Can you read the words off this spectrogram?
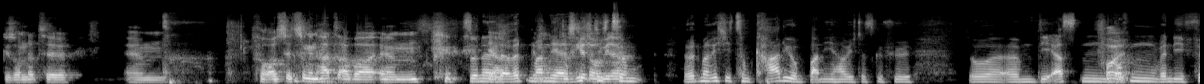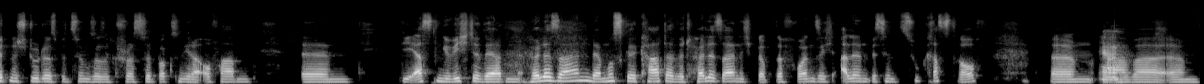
gesonderte ähm, Voraussetzungen hat, aber ähm, so eine, ja, da wird man genau, ja richtig zum, da wird man richtig zum Cardio-Bunny, habe ich das Gefühl. So ähm, die ersten Voll. Wochen, wenn die Fitnessstudios bzw. CrossFit-Boxen wieder aufhaben, ähm, die ersten Gewichte werden Hölle sein, der Muskelkater wird Hölle sein. Ich glaube, da freuen sich alle ein bisschen zu krass drauf. Ähm, ja. Aber ähm,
